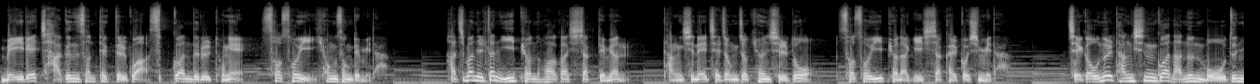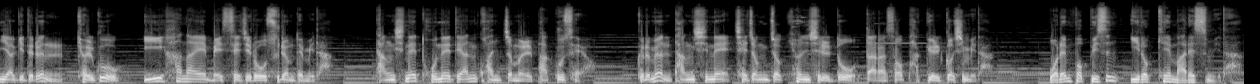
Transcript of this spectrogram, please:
매일의 작은 선택들과 습관들을 통해 서서히 형성됩니다. 하지만 일단 이 변화가 시작되면 당신의 재정적 현실도 서서히 변하기 시작할 것입니다. 제가 오늘 당신과 나눈 모든 이야기들은 결국 이 하나의 메시지로 수렴됩니다. 당신의 돈에 대한 관점을 바꾸세요. 그러면 당신의 재정적 현실도 따라서 바뀔 것입니다. 워렌 버핏은 이렇게 말했습니다.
